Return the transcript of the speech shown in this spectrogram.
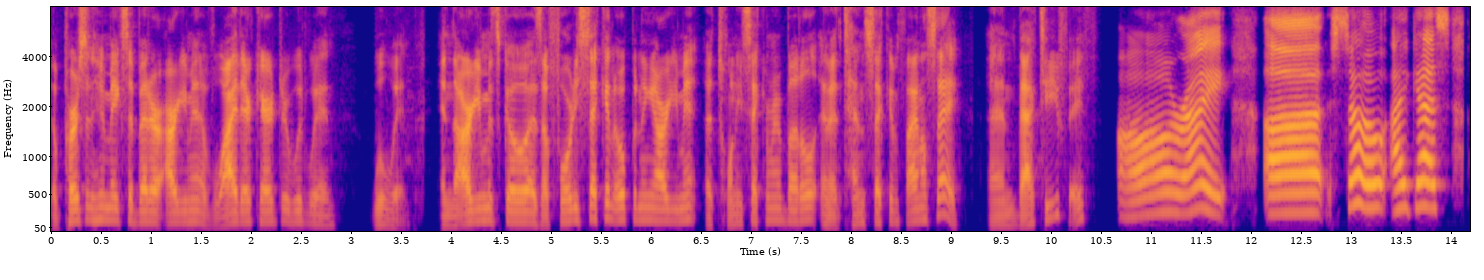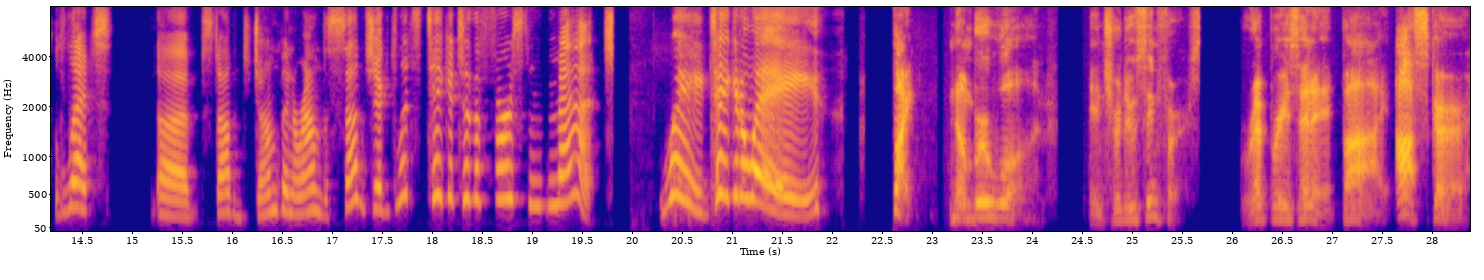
The person who makes a better argument of why their character would win will win. And the arguments go as a 40 second opening argument, a 20 second rebuttal, and a 10 second final say. And back to you, Faith. All right. Uh, so I guess let's uh stop jumping around the subject. Let's take it to the first match. Wait, take it away. Fight number one. Introducing first, represented by Oscar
